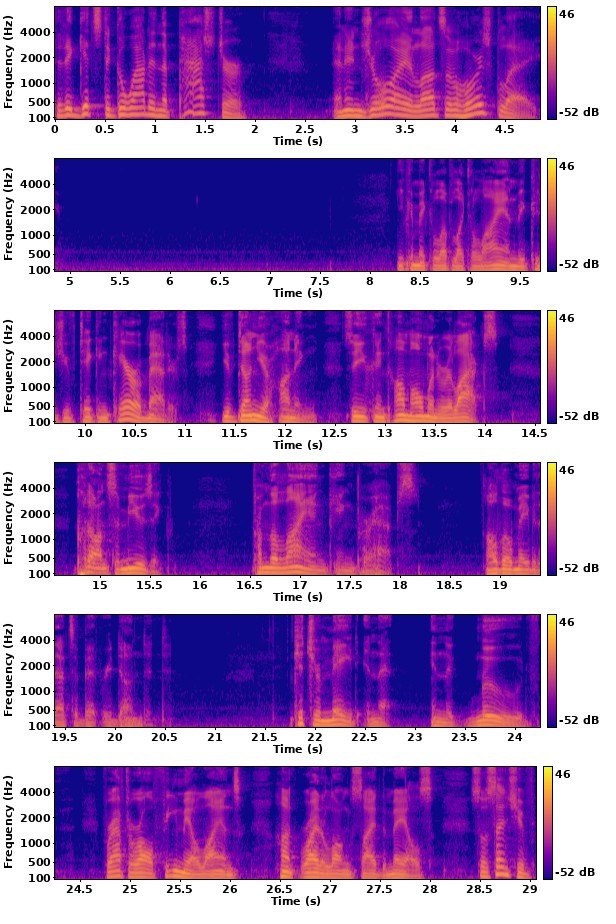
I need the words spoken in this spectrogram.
that it gets to go out in the pasture and enjoy lots of horseplay. You can make love like a lion because you've taken care of matters. You've done your hunting, so you can come home and relax. Put on some music. From the Lion King, perhaps. Although maybe that's a bit redundant. Get your mate in that in the mood. For after all, female lions hunt right alongside the males. So since you've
